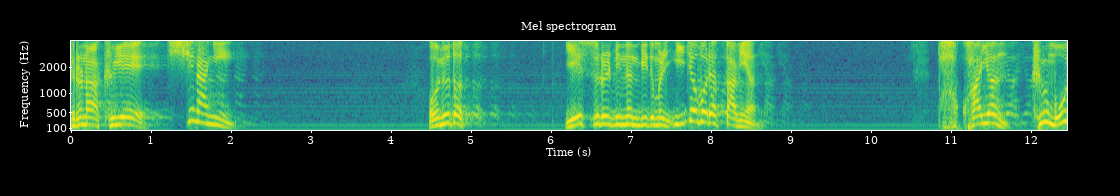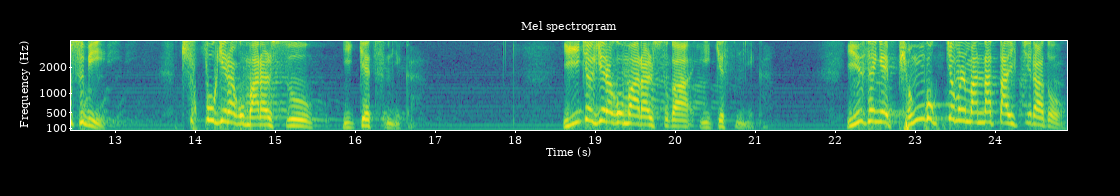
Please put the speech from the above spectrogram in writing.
그러나 그의 신앙이 어느덧 예수를 믿는 믿음을 잊어버렸다면 바- 과연 그 모습이 축복이라고 말할 수 있겠습니까? 이적이라고 말할 수가 있겠습니까? 인생의 변곡점을 만났다 할지라도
